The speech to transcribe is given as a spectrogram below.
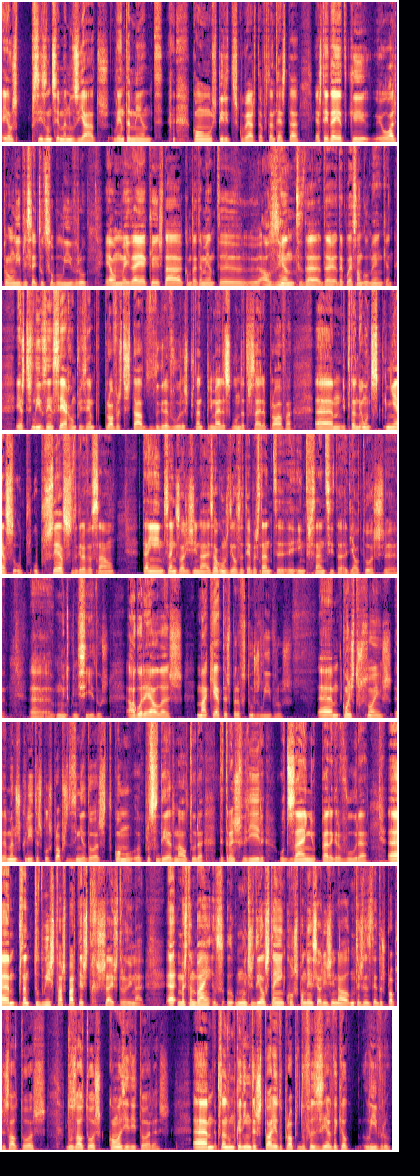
eles precisam de ser manuseados lentamente, com um espírito de descoberta. Portanto, esta, esta ideia de que eu olho para um livro e sei tudo sobre o livro é uma ideia que está completamente uh, ausente da, da, da, coleção Gulbenkian. Estes livros encerram, por exemplo, provas de estado de gravuras, portanto, primeira, segunda, terceira prova, um, e, portanto, onde se conhece o, o processo de gravação têm desenhos originais, alguns deles até bastante eh, interessantes e de, autores uh, uh, muito conhecidos, aguarelas, maquetas para futuros livros, uh, com instruções manuscritas pelos próprios desenhadores de como proceder na altura de transferir o desenho para gravura. portanto, tudo isto faz parte deste recheio extraordinário. Uh, mas também muitos deles têm correspondência original, muitas vezes até dos próprios autores, dos autores com as editoras, um, portanto, um bocadinho da história do próprio do fazer daquele livro.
